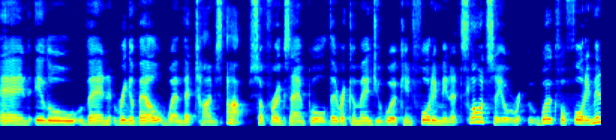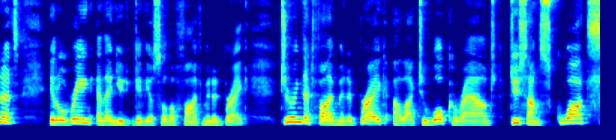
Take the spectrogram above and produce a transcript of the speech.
and it'll then ring a bell when that time's up. So, for example, they recommend you work in 40 minute slots. So you'll work for 40 minutes, it'll ring, and then you give yourself a five minute break. During that five minute break, I like to walk around, do some squats,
